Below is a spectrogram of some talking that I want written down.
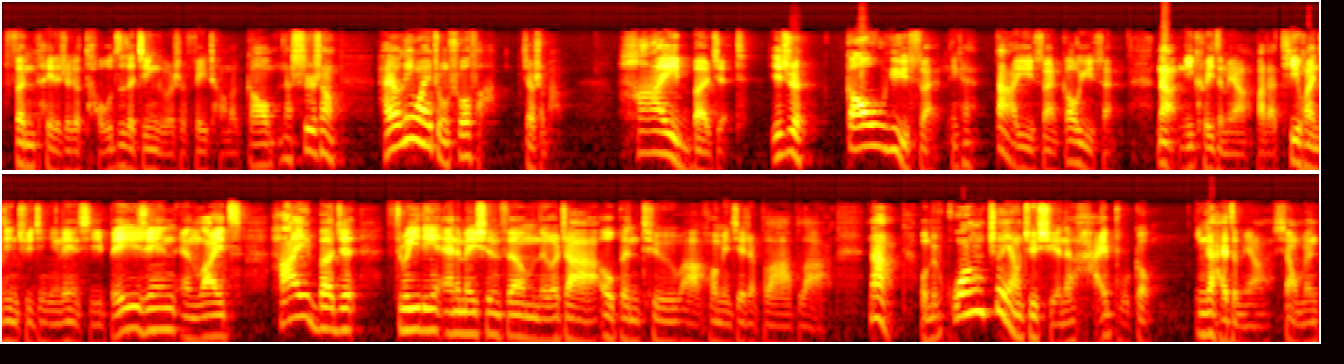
分配的这个投资的金额是非常的高。那事实上还有另外一种说法，叫什么？high budget，也就是高预算。你看，大预算、高预算。那你可以怎么样把它替换进去进行练习？Beijing and Lights high budget 3D animation film 哪吒 open to 啊，后面接着 blah blah。那我们光这样去学呢还不够，应该还怎么样？像我们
